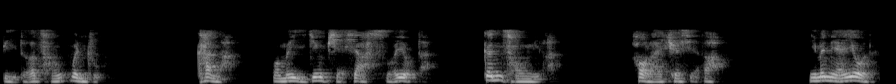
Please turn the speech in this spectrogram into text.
彼得曾问主：“看呐，我们已经撇下所有的，跟从你了。”后来却写道：“你们年幼的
